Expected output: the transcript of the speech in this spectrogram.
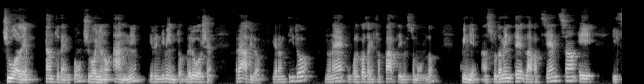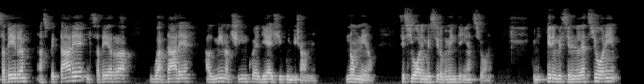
Ci vuole tanto tempo, ci vogliono anni, il rendimento veloce, rapido, garantito non è un qualcosa che fa parte di questo mondo, quindi assolutamente la pazienza e il saper aspettare, il saper guardare almeno a 5, 10, 15 anni, non meno, se si vuole investire ovviamente in azione. Quindi per investire nelle azioni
